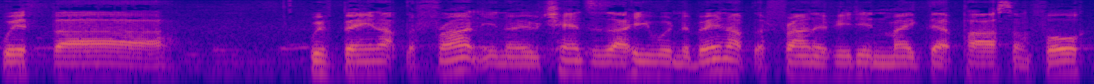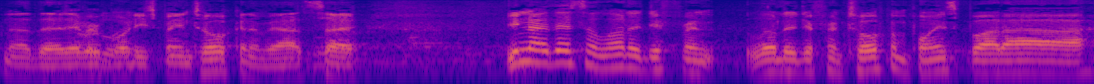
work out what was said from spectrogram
With, uh, with being up the front, you know, chances are he wouldn't have been up the front if he didn't make that pass on Forkner that everybody's been talking about. So, you know, there's a lot of different, a lot of different talking points, but uh,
